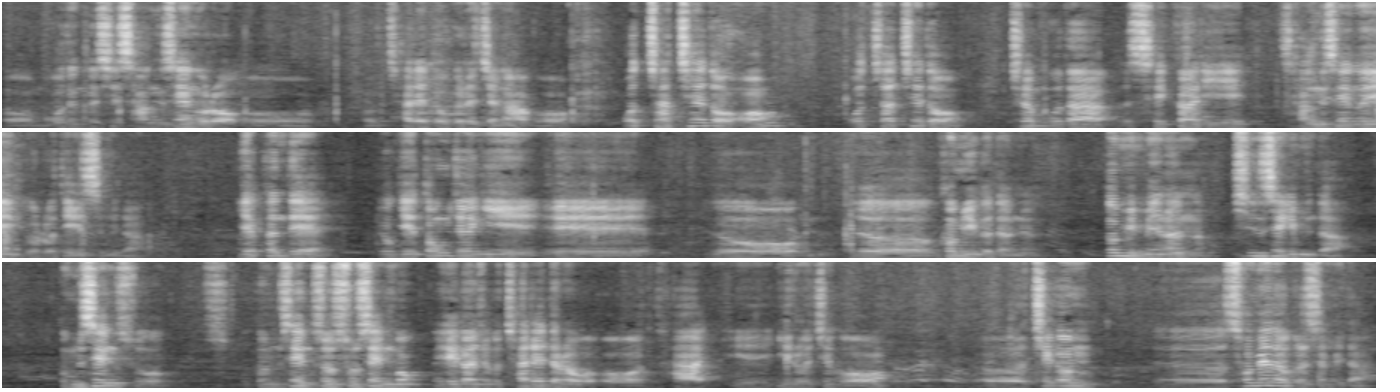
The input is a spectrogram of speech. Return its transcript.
어, 모든 것이 상생으로 어, 어, 차례도 그래 정하고 옷 자체도 옷 자체도 전부 다 색깔이 상생의 걸로 되어 있습니다. 예컨대 여기 동정이 에, 어, 어, 금이거든요. 금이면은 흰색입니다. 금생수, 금생수, 수생목 이래가지고 차례대로 어, 다 이- 이루어지고 어, 지금 어, 소면도 그렇습니다.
